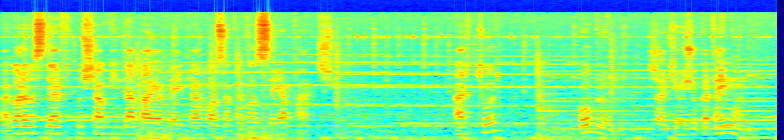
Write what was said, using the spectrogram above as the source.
Agora você deve puxar alguém da baia para ir pra roça com você e a Paty. Arthur ou Bruno, já que o Juca tá imune.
